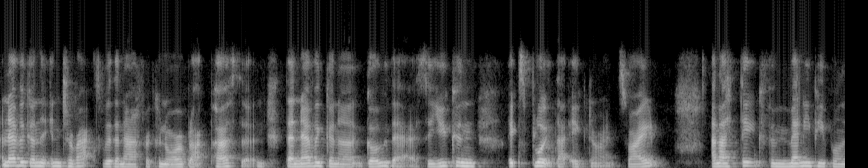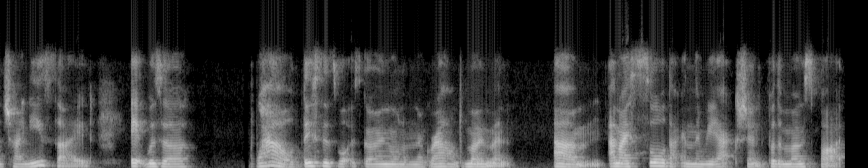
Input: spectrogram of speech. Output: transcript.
are never going to interact with an African or a black person. They're never going to go there. So you can exploit that ignorance, right? And I think for many people on the Chinese side, it was a wow, this is what is going on on the ground moment. Um, and I saw that in the reaction for the most part.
